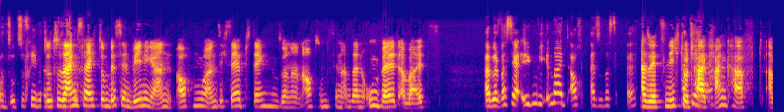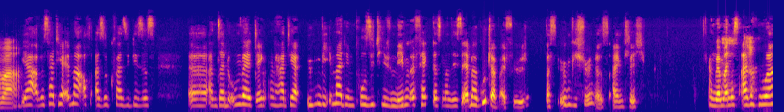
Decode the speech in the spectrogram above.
Und so zufriedener. sozusagen vielleicht so ein bisschen weniger an, auch nur an sich selbst denken, sondern auch so ein bisschen an seine Umwelt, aber jetzt, Aber was ja irgendwie immer auch, also was, äh, also jetzt nicht total ja- krankhaft, aber Ja, aber es hat ja immer auch, also quasi dieses äh, an seine Umwelt denken hat ja irgendwie immer den positiven Nebeneffekt, dass man sich selber gut dabei fühlt, was irgendwie schön ist eigentlich. Und wenn man das einfach nur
